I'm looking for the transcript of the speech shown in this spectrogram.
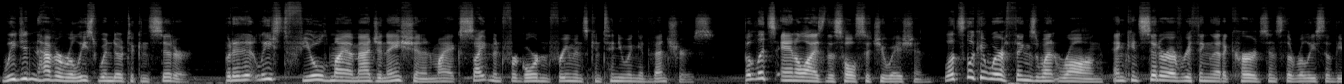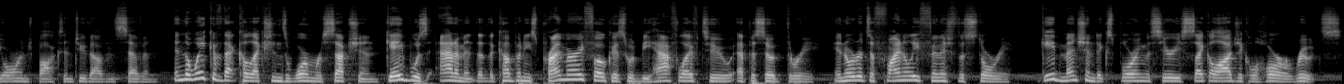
We didn't have a release window to consider, but it at least fueled my imagination and my excitement for Gordon Freeman's continuing adventures. But let's analyze this whole situation. Let's look at where things went wrong and consider everything that occurred since the release of the Orange Box in 2007. In the wake of that collection's warm reception, Gabe was adamant that the company's primary focus would be Half Life 2 Episode 3, in order to finally finish the story. Gabe mentioned exploring the series' psychological horror roots,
